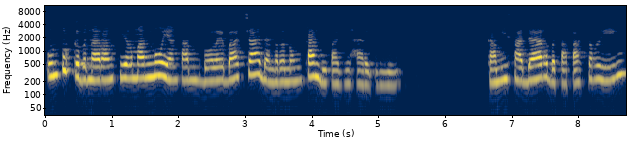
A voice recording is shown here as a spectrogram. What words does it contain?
untuk kebenaran firman-Mu yang kami boleh baca dan renungkan di pagi hari ini. Kami sadar betapa sering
